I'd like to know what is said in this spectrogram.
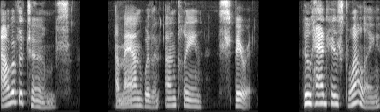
out of the tombs a man with an unclean spirit, who had his dwelling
